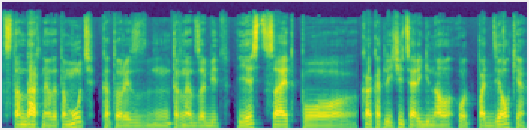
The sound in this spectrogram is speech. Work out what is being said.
стандартная вот эта муть, который интернет забит. Есть сайт по как отличить оригинал от подделки.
